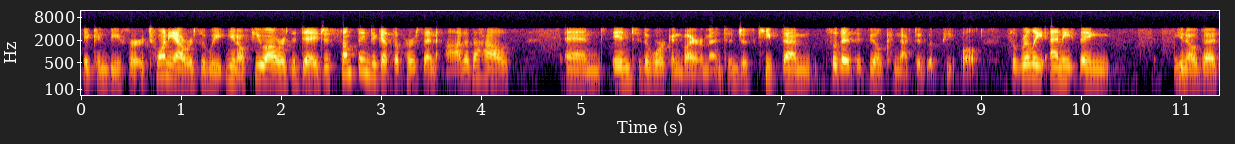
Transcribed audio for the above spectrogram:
It can be for 20 hours a week, you know, a few hours a day, just something to get the person out of the house and into the work environment and just keep them so that they feel connected with people. So really anything, you know, that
